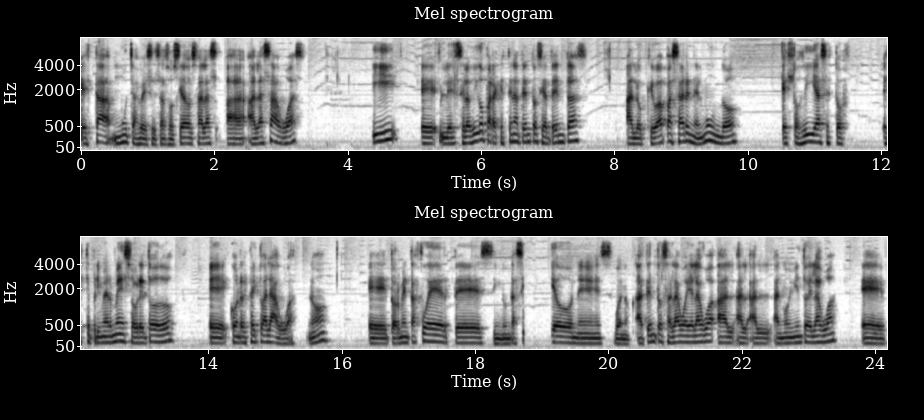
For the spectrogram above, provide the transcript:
está muchas veces asociado a las, aguas y eh, se los digo para que estén atentos y atentas a lo que va a pasar en el mundo estos días, estos, este primer mes sobre todo, eh, con respecto al agua, ¿no? Eh, tormentas fuertes, inundaciones, bueno, atentos al agua y al agua, al, movimiento del agua, que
